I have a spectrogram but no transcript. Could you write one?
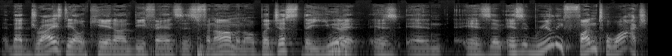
that Drysdale kid on defense is phenomenal, but just the unit is and is is really fun to watch.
